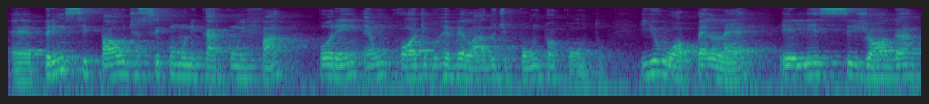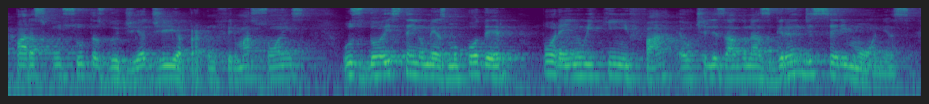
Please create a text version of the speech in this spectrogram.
é, principal de se comunicar com Ifá, porém é um código revelado de ponto a ponto. E o Opelé, ele se joga para as consultas do dia a dia, para confirmações. Os dois têm o mesmo poder, porém o Ikin Ifá é utilizado nas grandes cerimônias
